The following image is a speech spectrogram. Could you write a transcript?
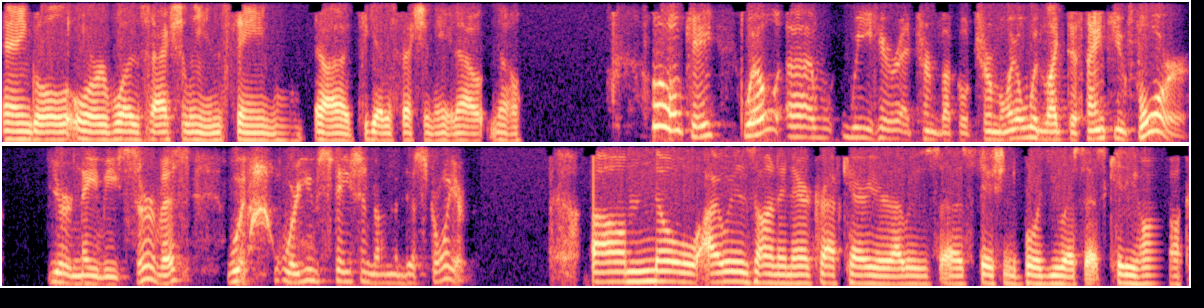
angle or was actually insane uh, to get a Section Eight out. No. Oh, okay. Well, uh, we here at Turnbuckle Turmoil would like to thank you for your Navy service. Were you stationed on a destroyer? Um, no, I was on an aircraft carrier. I was uh, stationed aboard USS Kitty Hawk,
